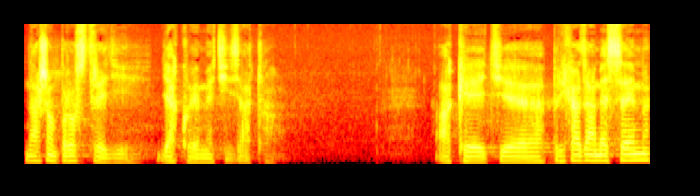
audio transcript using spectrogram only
v našom prostredí. Ďakujeme Ti za to. A keď e, prichádzame sem, e,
